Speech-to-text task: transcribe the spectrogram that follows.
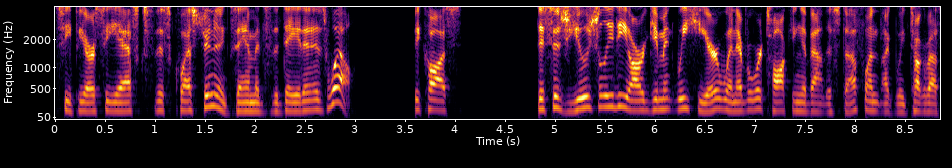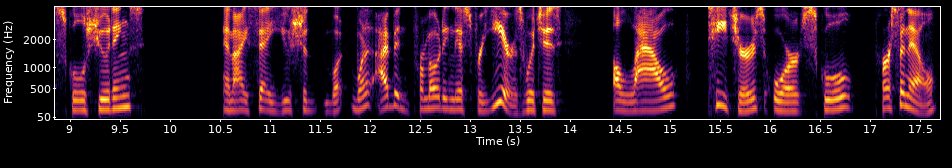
CPRC asks this question and examines the data as well. Because this is usually the argument we hear whenever we're talking about this stuff. When like we talk about school shootings, and I say you should. What, what I've been promoting this for years, which is allow teachers or school personnel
